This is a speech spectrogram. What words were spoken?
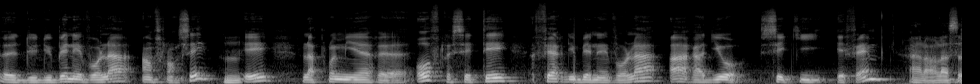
euh, du, bénévolat en français. Hmm. Et la première euh, offre, c'était faire du bénévolat à Radio qui FM. Alors là, ça,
